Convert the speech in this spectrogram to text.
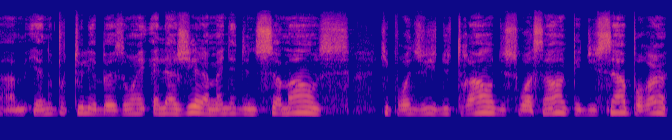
euh, il y en a pour tous les besoins. Elle agit à la manière d'une semence qui produit du 30, du 60, puis du 100 pour un.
